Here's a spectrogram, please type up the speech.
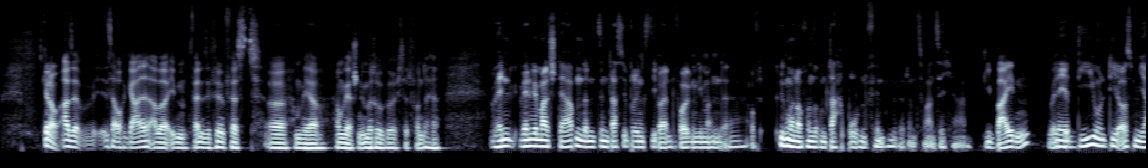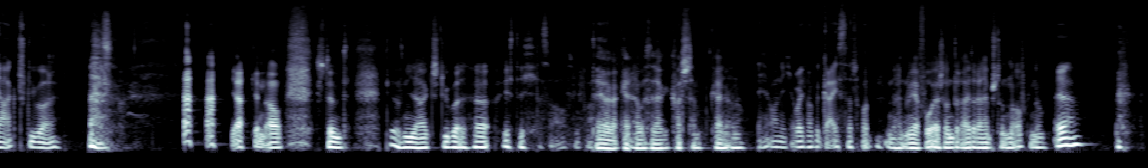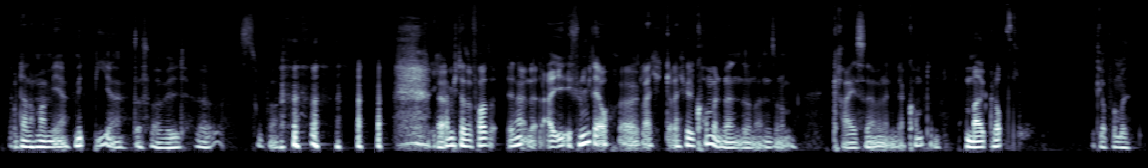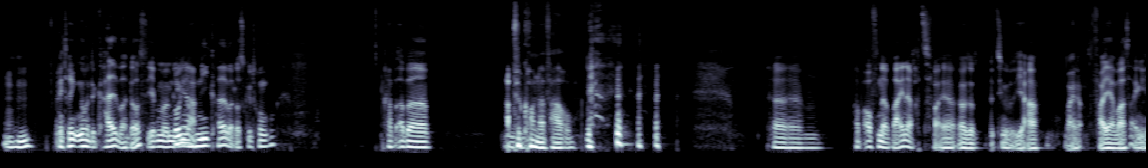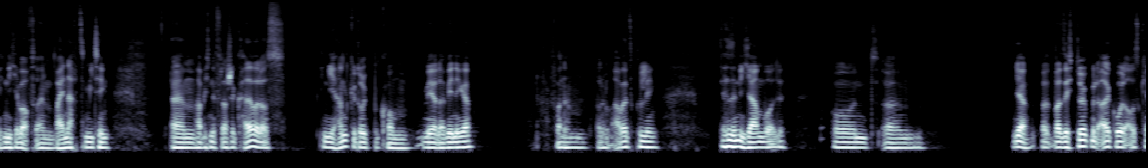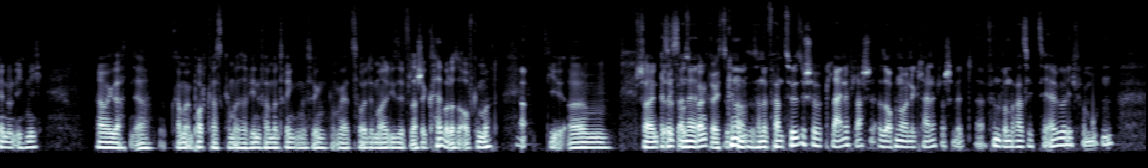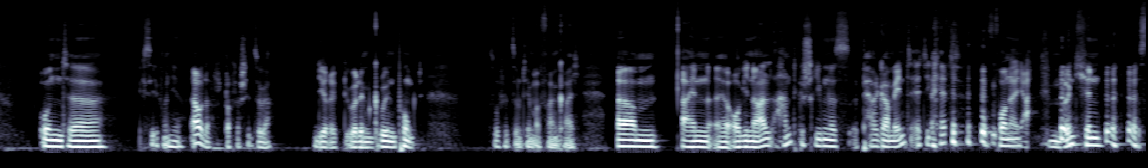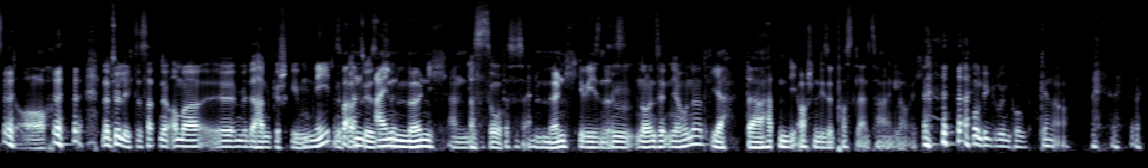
genau, also ist auch egal, aber eben Fantasy Filmfest äh, haben wir haben wir ja schon immer darüber berichtet, von daher wenn, wenn wir mal sterben, dann sind das übrigens die beiden Folgen, die man äh, auf, irgendwann auf unserem Dachboden finden wird in 20 Jahren. Die beiden? Welche? Nee, die und die aus dem Jagdstüberl. ja, genau. Stimmt. Die aus dem Jagdstüberl. Ja, richtig. Das war auch super. Da ja gar keine Ahnung, was wir da gequatscht haben. Keine Ahnung. Ich auch nicht, aber ich war begeistert von. Und da hatten wir ja vorher schon drei, dreieinhalb Stunden aufgenommen. Ja. Und dann nochmal mehr. Mit Bier. Das war wild, ja. Super. ich ja. kann mich da sofort, ne, ich fühle mich da auch äh, gleich, gleich willkommen in so, in so einem Kreis, wenn dann jeder kommt und mal klopft. Ich klopfe mal. Mhm. Wir trinken heute Calvados. Ich habe in meinem oh, Leben ja. noch nie Calvados getrunken. Habe aber hm. Apfelkornerfahrung. ähm, habe auf einer Weihnachtsfeier, also beziehungsweise ja, Feier war es eigentlich nicht, aber auf so einem Weihnachtsmeeting ähm, habe ich eine Flasche Calvados in die Hand gedrückt bekommen, mehr oder weniger, von einem, von einem Arbeitskollegen, der sie nicht haben wollte. Und ähm, ja, weil sich Dirk mit Alkohol auskennt und ich nicht, haben wir gesagt, ja, kann man im Podcast, kann man das auf jeden Fall mal trinken. Deswegen haben wir jetzt heute mal diese Flasche Calvados aufgemacht. Ja. Die ähm, scheint direkt aus Frankreich zu genau, kommen. Genau, das ist eine französische kleine Flasche, also auch nur eine kleine Flasche mit äh, 35 CL, würde ich vermuten. Und äh, ich sehe von hier, oh, da, doch, da steht sogar direkt über dem grünen Punkt. So viel zum Thema Frankreich. Ähm, ein äh, original handgeschriebenes Pergamentetikett von naja. Mönchen. Das, doch. Natürlich, das hat eine Oma äh, mit der Hand geschrieben. Nee, das war ein, ein, Mönch, Andi. Ach so. Das ist ein Mönch gewesen. Im 19. Jahrhundert? Ja, da hatten die auch schon diese Postleinzahlen, glaube ich. Und den grünen Punkt. Genau.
